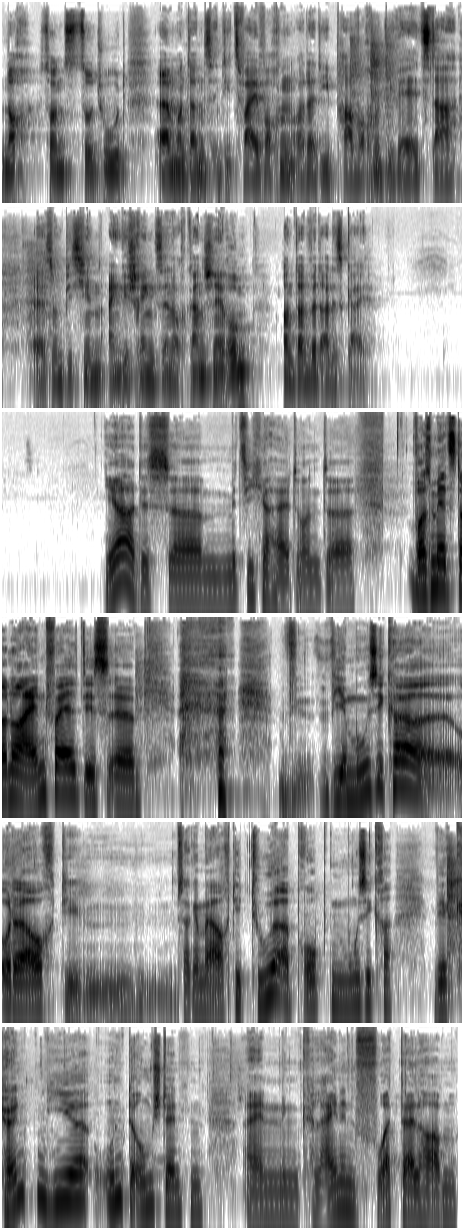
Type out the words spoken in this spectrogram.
noch sonst so tut. Ähm, und dann sind die zwei Wochen oder die paar Wochen, die wir jetzt da äh, so ein bisschen eingeschränkt sind, auch ganz schnell rum und dann wird alles geil. Ja, das ähm, mit Sicherheit. Und äh, was mir jetzt da noch einfällt, ist, äh, wir Musiker äh, oder auch die, sage ich mal, auch die tourerprobten Musiker, wir könnten hier unter Umständen einen kleinen Vorteil haben,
